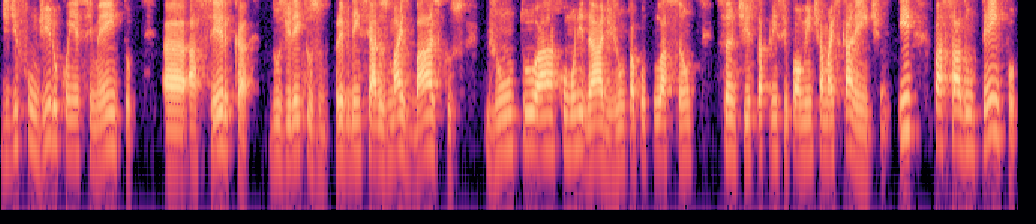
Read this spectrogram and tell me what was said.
de difundir o conhecimento uh, acerca dos direitos previdenciários mais básicos junto à comunidade, junto à população santista, principalmente a mais carente. E, passado um tempo,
